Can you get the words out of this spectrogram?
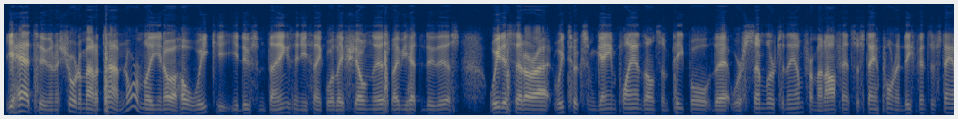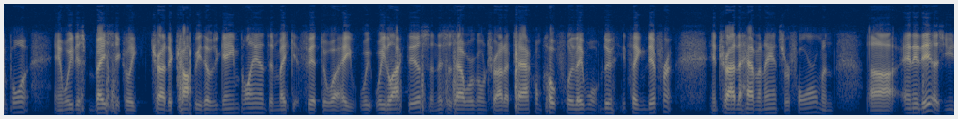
you had to in a short amount of time. Normally, you know, a whole week you, you do some things and you think, well, they've shown this, maybe you have to do this. We just said, all right, we took some game plans on some people that were similar to them from an offensive standpoint and defensive standpoint, and we just basically tried to copy those game plans and make it fit to what, hey, we, we like this and this is how we're going to try to attack them. Hopefully, they won't do anything different, and try to have an answer for them. And uh, and it is you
